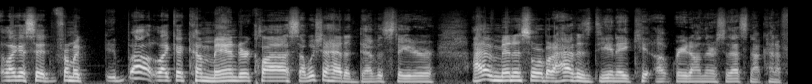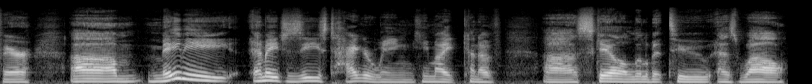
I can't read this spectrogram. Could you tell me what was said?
like I said, from a about like a commander class. I wish I had a Devastator. I have Menasor, but I have his DNA kit upgrade on there, so that's not kind of fair. Um, maybe MHZ's Tiger Wing, he might kind of uh, scale a little bit too as well.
